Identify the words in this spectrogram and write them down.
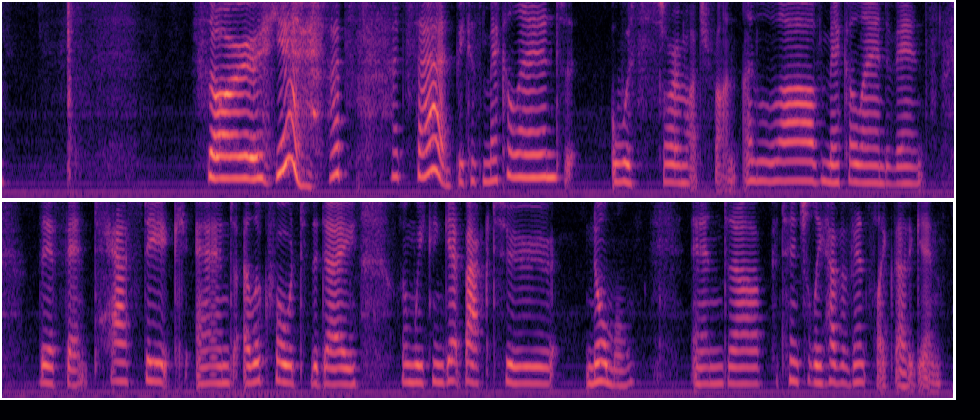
So yeah, that's that's sad because Meccaland was so much fun. I love Meccaland events. They're fantastic and I look forward to the day when we can get back to normal and uh, potentially have events like that again.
